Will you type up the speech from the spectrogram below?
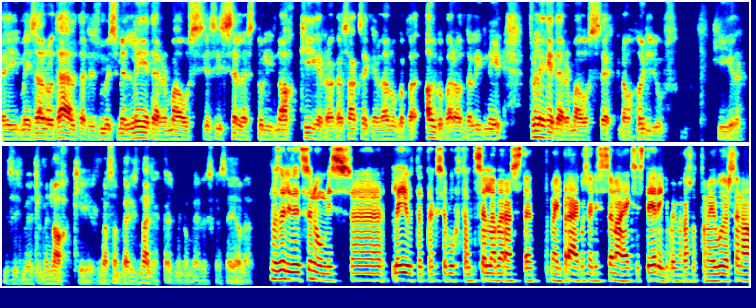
ei, me ei saanud hääldada, siis me ütlesime Ledermaus ja siis sellest tuli nahkhiir, aga saksa keele algupärand oli nii Fledermaus ehk noh, hõljuv hiir, siis me ütleme nahkhiir, noh, see on päris naljakas minu meelest, kas ei ole no selliseid sõnu, mis äh, leiutatakse puhtalt sellepärast, et meil praegu sellist sõna ei eksisteeri või me kasutame ju võõrsõna,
